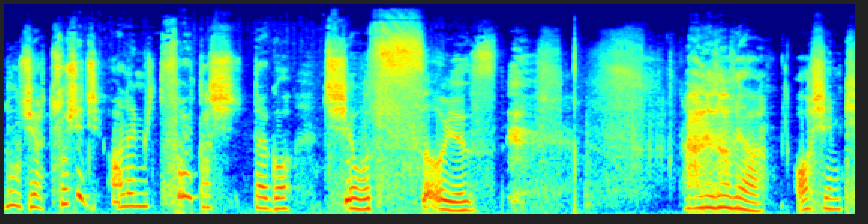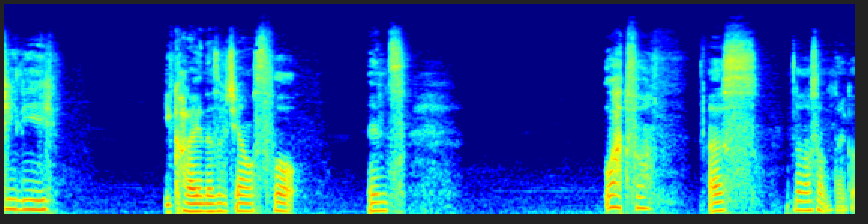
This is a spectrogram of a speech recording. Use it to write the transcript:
Ludzie, co się dzieje? Ale mi forta ś- tego cięło, co jest? Ale dobra, 8 kili i kolejne zwycięstwo, więc łatwo. S do następnego.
